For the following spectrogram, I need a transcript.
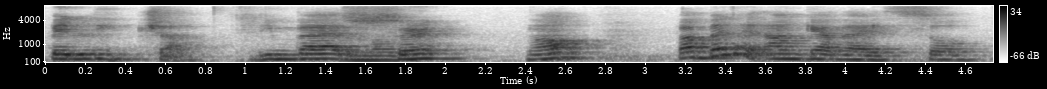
pelliccia d'inverno, Sì, no? Va bene anche adesso,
